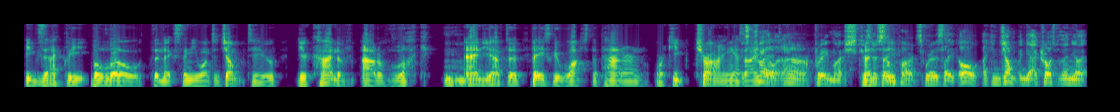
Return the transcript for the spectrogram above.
exactly below the next thing you want to jump to, you're kind of out of luck. Hmm And you have to basically watch the pattern or keep trying, as It's I trial did. and error, pretty much. Because there's some you- parts where it's like, oh, I can jump and get across, but then you're like,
